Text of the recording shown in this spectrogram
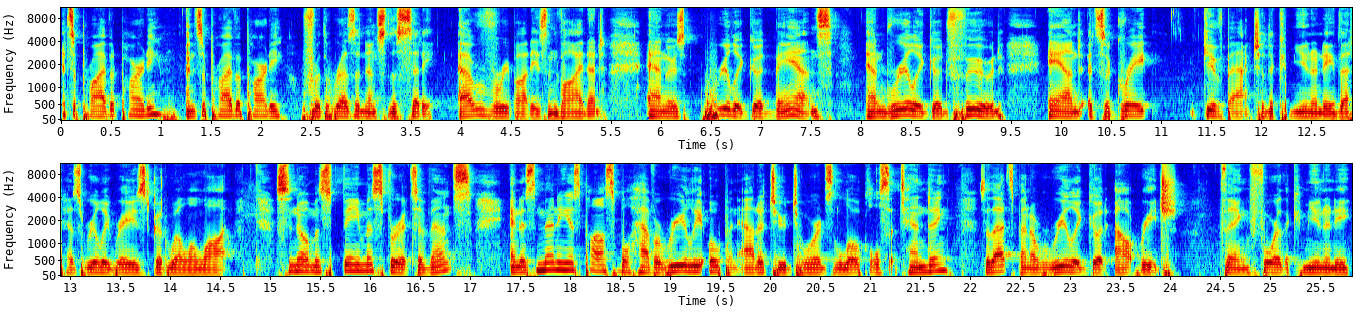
It's a private party, and it's a private party for the residents of the city. Everybody's invited, and there's really good bands and really good food, and it's a great give back to the community that has really raised goodwill a lot. Sonoma's famous for its events, and as many as possible have a really open attitude towards locals attending. So that's been a really good outreach thing for the community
